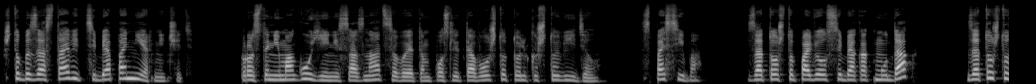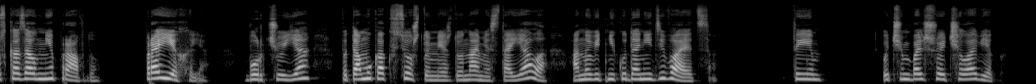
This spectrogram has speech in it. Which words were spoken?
чтобы заставить тебя понервничать. Просто не могу ей не сознаться в этом после того, что только что видел. Спасибо. За то, что повел себя как мудак? За то, что сказал мне правду? Проехали. Бурчу я, потому как все, что между нами стояло, оно ведь никуда не девается. Ты очень большой человек.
